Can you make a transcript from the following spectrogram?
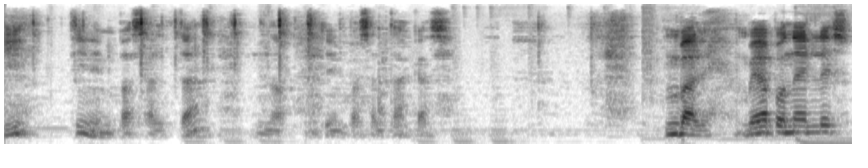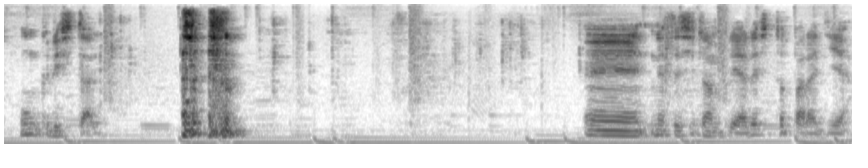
Aquí tienen para saltar. No, no tienen para saltar casi. Vale, voy a ponerles un cristal. Eh, necesito ampliar esto para allá.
